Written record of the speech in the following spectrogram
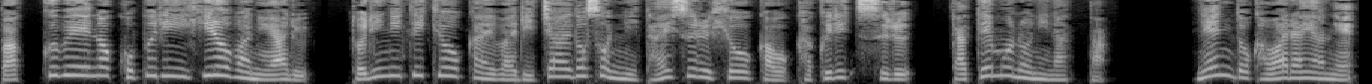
バックベイのコプリー広場にあるトリニティ教会はリチャードソンに対する評価を確立する建物になった。粘土瓦屋根、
